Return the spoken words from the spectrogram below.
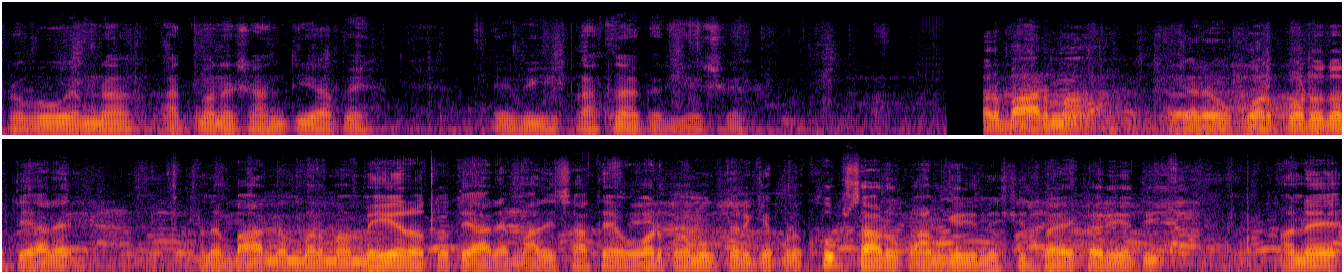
પ્રભુ એમના આત્માને શાંતિ આપે એવી પ્રાર્થના કરીએ છીએ. બારમાં જ્યારે હું કોર્પોરેટ હતો ત્યારે અને બાર નંબરમાં મેયર હતો ત્યારે મારી સાથે વોર્ડ પ્રમુખ તરીકે પણ ખૂબ સારું કામગીરી નિશ્ચિતભાઈએ કરી હતી. અને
